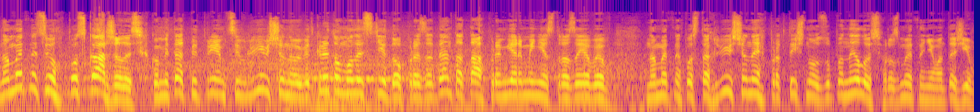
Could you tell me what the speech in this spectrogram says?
На митницю поскаржились. Комітет підприємців Львівщини у відкритому листі до президента та прем'єр-міністра заявив, на митних постах Львівщини практично зупинилось розмитнення вантажів.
